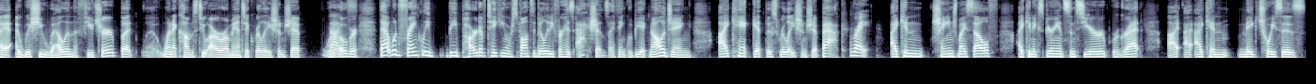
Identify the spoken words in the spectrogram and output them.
I, I wish you well in the future, but when it comes to our romantic relationship, we're That's- over. That would frankly be part of taking responsibility for his actions. I think would be acknowledging I can't get this relationship back. Right. I can change myself. I can experience sincere regret. I, I, I can make choices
